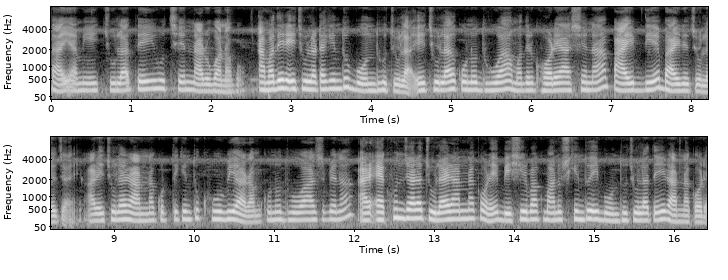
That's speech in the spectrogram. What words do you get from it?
তাই আমি এই চুলাতেই হচ্ছে নাড়ু বানাবো। আমাদের এই চুলাটা কিন্তু বন্ধু চুলা। এই চুলা কোনো ধোঁয়া আমাদের ঘরে আসে না, পাইপ দিয়ে বাইরে চলে যায়। আর এই চুলায় রান্না করতে কিন্তু খুবই আরাম, কোনো ধোঁয়া আসবে না। আর এখন যারা চুলায় রান্না করে, বেশিরভাগ মানুষ কিন্তু এই বন্ধু চুলাতেই রান্না করে।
